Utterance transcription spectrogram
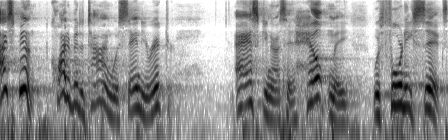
I spent quite a bit of time with Sandy Richter asking her, I said, Help me with 46.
